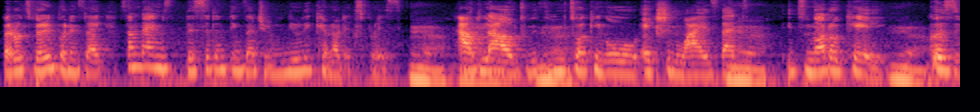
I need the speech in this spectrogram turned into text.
but what's very important is like sometimes there's certain things that you really cannot express Yeah. out yeah, loud with you talking or action wise that Yeah. it's not okay Yeah. because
